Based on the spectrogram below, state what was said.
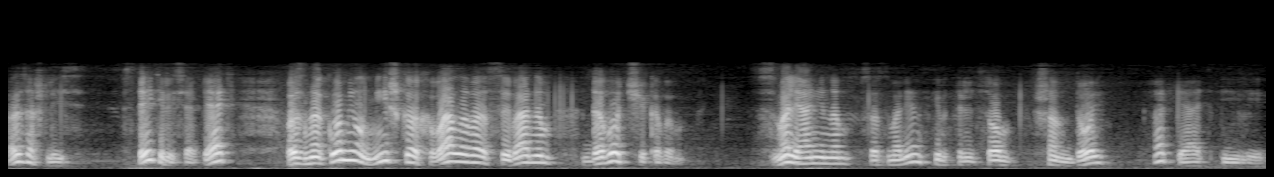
Разошлись. Встретились опять, познакомил Мишка Хвалова с Иваном Доводчиковым, смолянином, со смоленским стрельцом Шандой опять пили.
